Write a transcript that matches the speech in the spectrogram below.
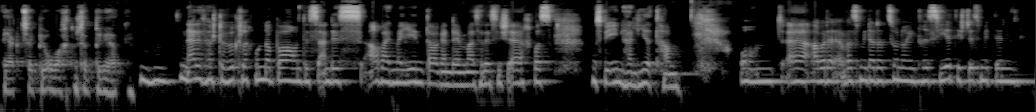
Werkzeug beobachten statt bewerten. Mhm. Nein, das hast du wirklich wunderbar und das, an das arbeiten wir jeden Tag an dem. Also das ist echt was, was wir inhaliert haben. Und äh, aber da, was mich da dazu noch interessiert, ist das mit den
